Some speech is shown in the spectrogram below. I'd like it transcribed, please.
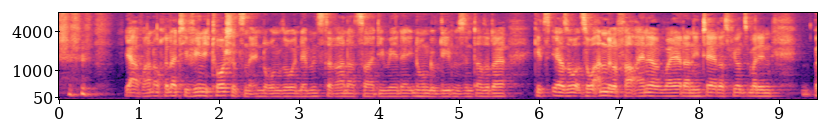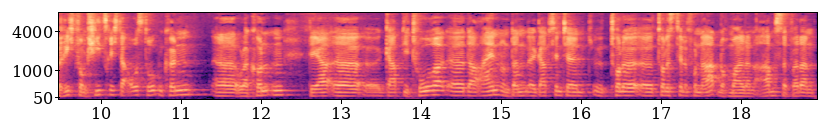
Ja, waren auch relativ wenig Torschützenänderungen so in der Münsteraner Zeit, die mir in Erinnerung geblieben sind. Also da gibt's eher so, so andere Vereine, weil ja dann hinterher, dass wir uns immer den Bericht vom Schiedsrichter ausdrucken können äh, oder konnten. Der äh, gab die Tore äh, da ein und dann äh, gab's hinterher ein tolle, äh, tolles Telefonat nochmal dann abends. Das war dann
